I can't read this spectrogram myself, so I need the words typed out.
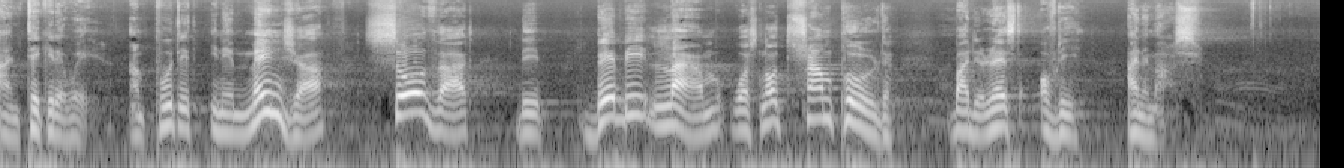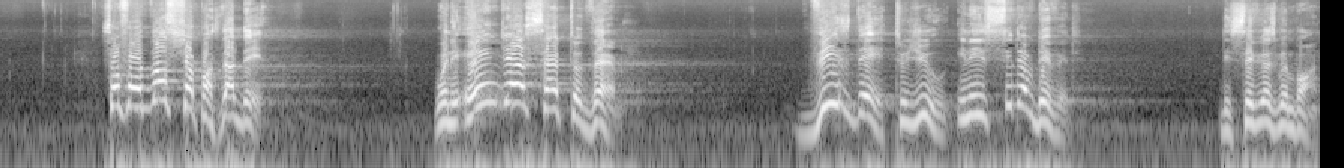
and take it away and put it in a manger so that the baby lamb was not trampled by the rest of the animals. So, for those shepherds that day, when the angel said to them, This day to you, in the city of David, the Savior has been born.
